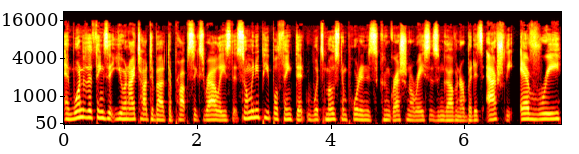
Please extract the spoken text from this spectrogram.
and one of the things that you and I talked about at the Prop 6 rallies, that so many people think that what's most important is congressional races and governor, but it's actually every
